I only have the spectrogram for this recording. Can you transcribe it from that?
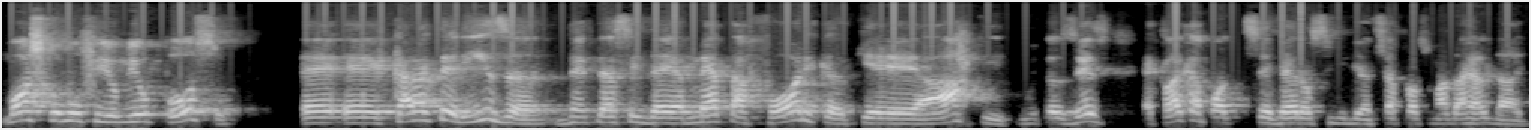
mostra como o filme O Poço é, é, caracteriza, dentro dessa ideia metafórica, que é a arte, muitas vezes, é claro que ela pode ser verossimilhante, se aproximar da realidade,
